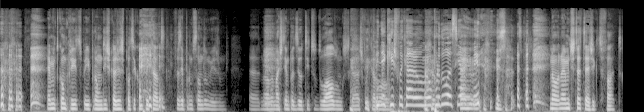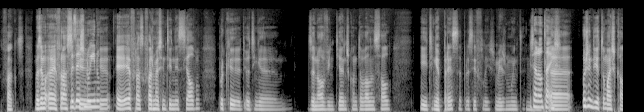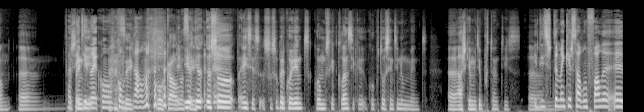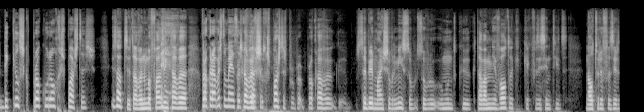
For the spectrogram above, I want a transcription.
é muito comprido e para um disco às vezes pode ser complicado fazer promoção do mesmo. Uh, não há mais tempo a dizer o título do álbum, se calhar explicar Vinha aqui explicar o meu perdoa-se é, Exato. Não, não é muito estratégico, de facto. De facto. Mas é, é a frase Mas que, é genuíno. Que, é, é a frase que faz mais sentido nesse álbum, porque eu tinha 19, 20 anos quando estava a lançá-lo e tinha pressa para ser feliz, mesmo muito. Já não tens? Uh, hoje em dia estou mais calmo. Uh, Faz aprendi... sentido, é? Com, com calma. Com calma, sim. Eu, eu, eu, sou, é isso, sou, super coerente com a música clássica, com o que estou a sentir no momento. Uh, acho que é muito importante isso. Uh, e dizes que também que este álbum fala uh, daqueles que procuram respostas. Exato, eu estava numa fase em que estava. Procuravas também essas respostas? respostas, procurava saber mais sobre mim, sobre, sobre o mundo que, que estava à minha volta, o que, que, é que fazia sentido na altura fazer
